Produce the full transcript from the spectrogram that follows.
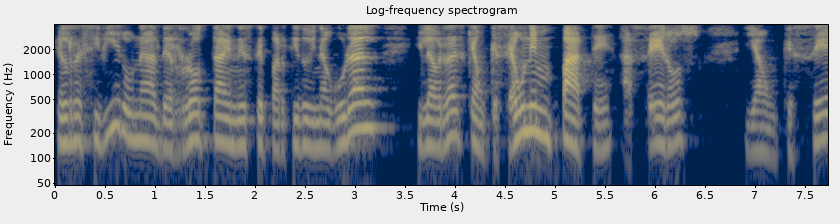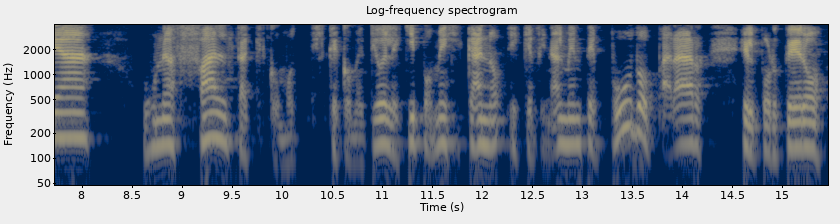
recibir una derrota en este partido inaugural. Y la verdad es que aunque sea un empate a ceros y aunque sea una falta que, como, que cometió el equipo mexicano y que finalmente pudo parar el portero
